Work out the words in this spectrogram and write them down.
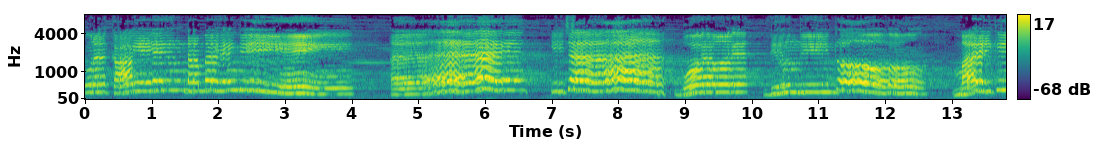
உனக்காகே நம்ப இறங்கி இச்சா போகமாக விருந்தீன்றோ மரளிக்கு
